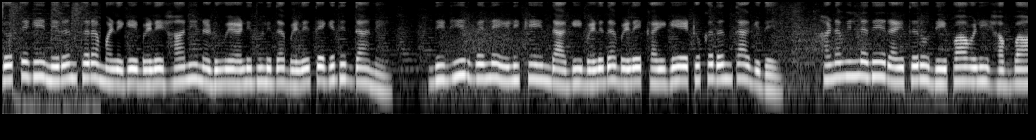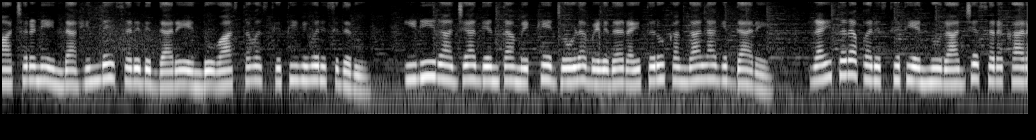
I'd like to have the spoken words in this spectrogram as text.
ಜೊತೆಗೆ ನಿರಂತರ ಮಳೆಗೆ ಬೆಳೆ ಹಾನಿ ನಡುವೆ ಅಳಿದುಳಿದ ಬೆಳೆ ತೆಗೆದಿದ್ದಾನೆ. ದಿಢೀರ್ ಬೆಲೆ ಇಳಿಕೆಯಿಂದಾಗಿ ಬೆಳೆದ ಬೆಳೆ ಕೈಗೆ ಎಟುಕದಂತಾಗಿದೆ. ಹಣವಿಲ್ಲದೆ ರೈತರು ದೀಪಾವಳಿ ಹಬ್ಬ ಆಚರಣೆಯಿಂದ ಹಿಂದೆ ಸರಿದಿದ್ದಾರೆ ಎಂದು ವಾಸ್ತವ ಸ್ಥಿತಿ ವಿವರಿಸಿದರು. ಇಡೀ ರಾಜ್ಯಾದ್ಯಂತ ಮೆಕ್ಕೆಜೋಳ ಬೆಳೆದ ರೈತರು ಕಂಗಾಲಾಗಿದ್ದಾರೆ. ರೈತರ ಪರಿಸ್ಥಿತಿಯನ್ನು ರಾಜ್ಯ ಸರ್ಕಾರ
